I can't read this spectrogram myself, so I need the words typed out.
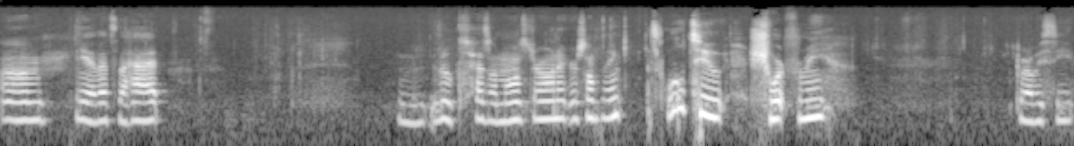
um, yeah, that's the hat. Luke has a monster on it or something. It's a little too short for me. Probably see.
